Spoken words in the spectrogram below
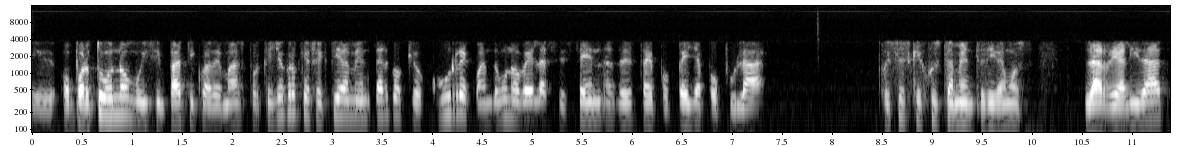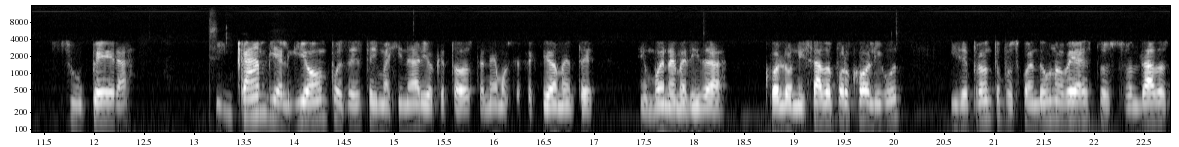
eh, oportuno, muy simpático además, porque yo creo que efectivamente algo que ocurre cuando uno ve las escenas de esta epopeya popular, pues es que justamente, digamos, la realidad supera y cambia el guion, pues de este imaginario que todos tenemos efectivamente en buena medida colonizado por Hollywood, y de pronto, pues cuando uno ve a estos soldados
